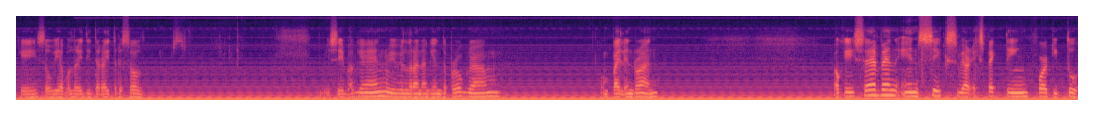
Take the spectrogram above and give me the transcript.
okay so we have already the right result we save again. We will run again the program. Compile and run. Okay 7 and 6 we are expecting 42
